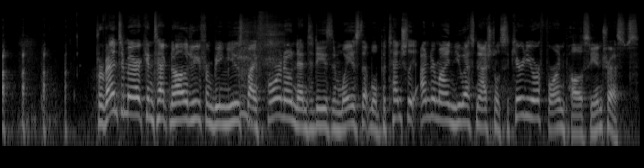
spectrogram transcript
prevent American technology from being used by foreign owned entities in ways that will potentially undermine U.S. national security or foreign policy interests.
